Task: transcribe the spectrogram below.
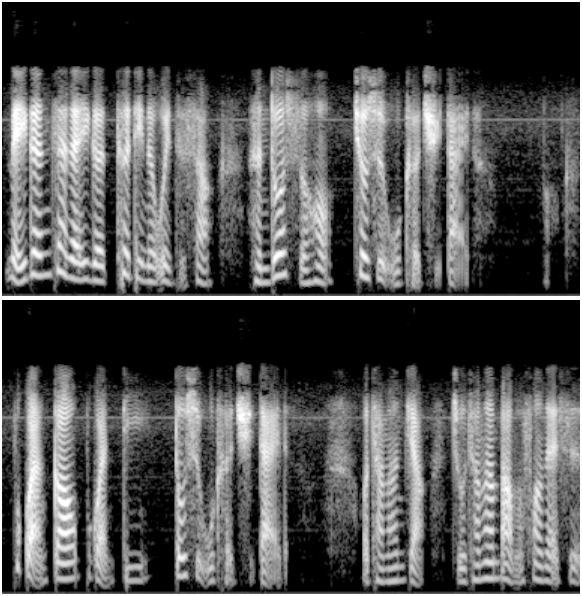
每一个人站在一个特定的位置上，很多时候。就是无可取代的，不管高不管低，都是无可取代的。我常常讲，主常常把我们放在是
